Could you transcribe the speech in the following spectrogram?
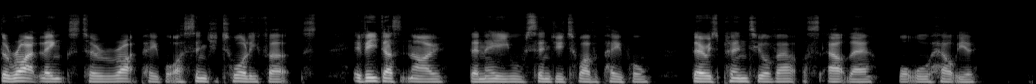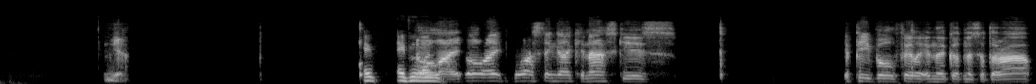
the right links to the right people. I'll send you to Ollie first. If he doesn't know, then he will send you to other people. There is plenty of us out there what will help you. Yeah. Ev- everyone, All right. All right. The last thing I can ask is if people feel it in the goodness of their heart,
